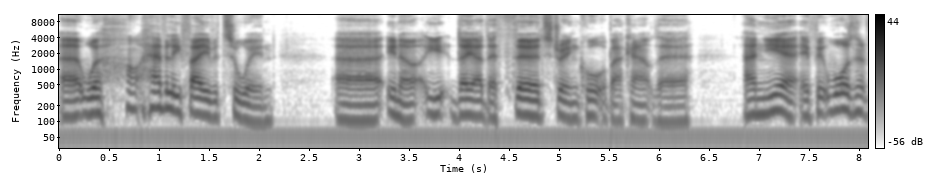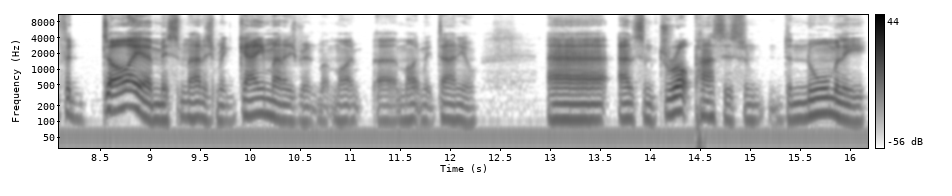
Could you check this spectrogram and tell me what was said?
uh, were heavily favoured to win. Uh, you know, they had their third string quarterback out there, and yeah, if it wasn't for dire mismanagement, game management, Mike, uh, Mike McDaniel, uh, and some drop passes from the normally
